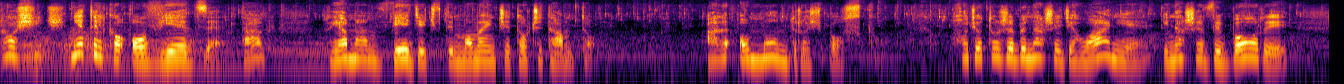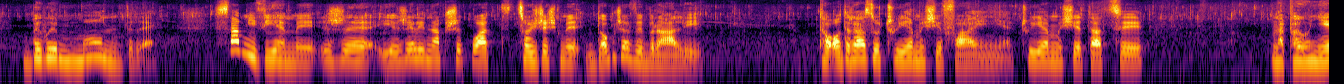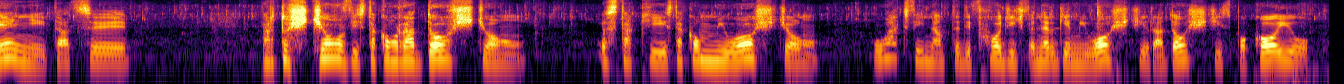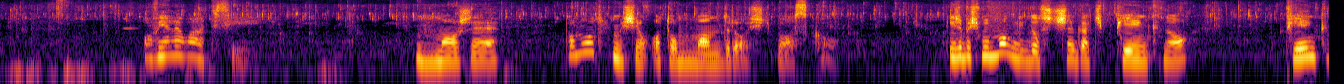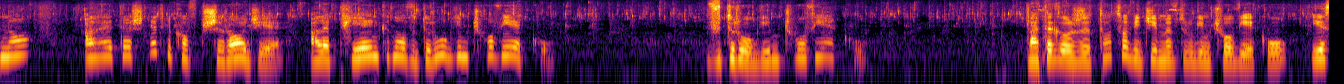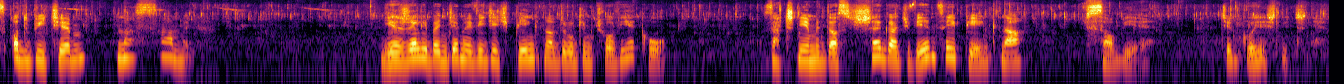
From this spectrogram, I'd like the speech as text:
Prosić nie tylko o wiedzę, tak? Że ja mam wiedzieć w tym momencie to czy tamto, ale o mądrość boską. Chodzi o to, żeby nasze działanie i nasze wybory były mądre. Sami wiemy, że jeżeli na przykład coś żeśmy dobrze wybrali, to od razu czujemy się fajnie, czujemy się tacy napełnieni, tacy wartościowi, z taką radością, z, taki, z taką miłością. Łatwiej nam wtedy wchodzić w energię miłości, radości, spokoju. O wiele łatwiej. Może pomódlmy się o tą mądrość boską i żebyśmy mogli dostrzegać piękno, piękno, ale też nie tylko w przyrodzie, ale piękno w drugim człowieku. W drugim człowieku. Dlatego, że to, co widzimy w drugim człowieku, jest odbiciem nas samych. Jeżeli będziemy widzieć piękno w drugim człowieku, zaczniemy dostrzegać więcej piękna w sobie. Dziękuję ślicznie.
